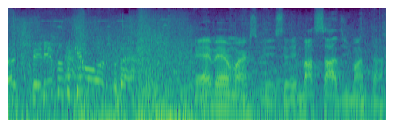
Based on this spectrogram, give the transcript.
Antes ferido do que morto, né? É mesmo, Marcos Vinícius. É embaçado de matar.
